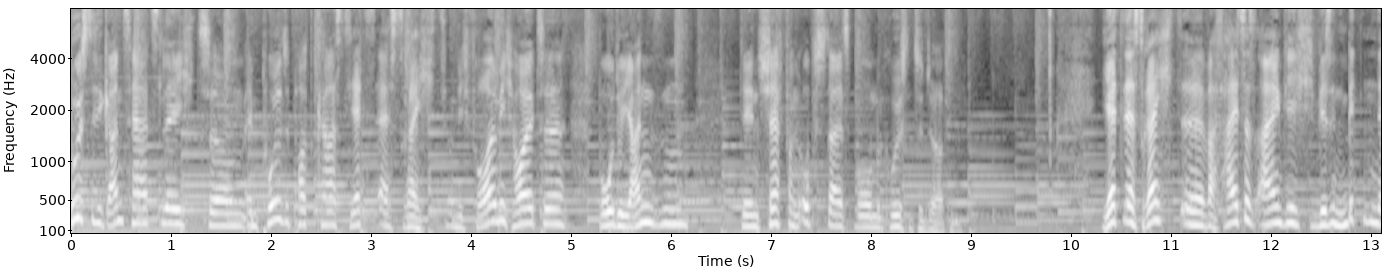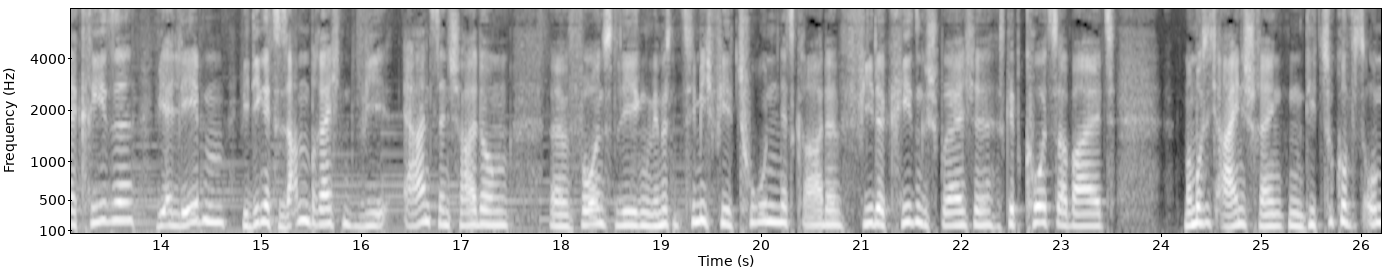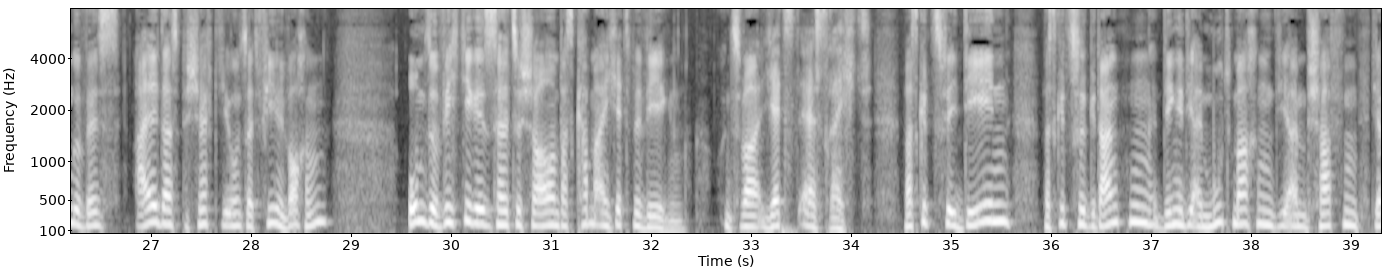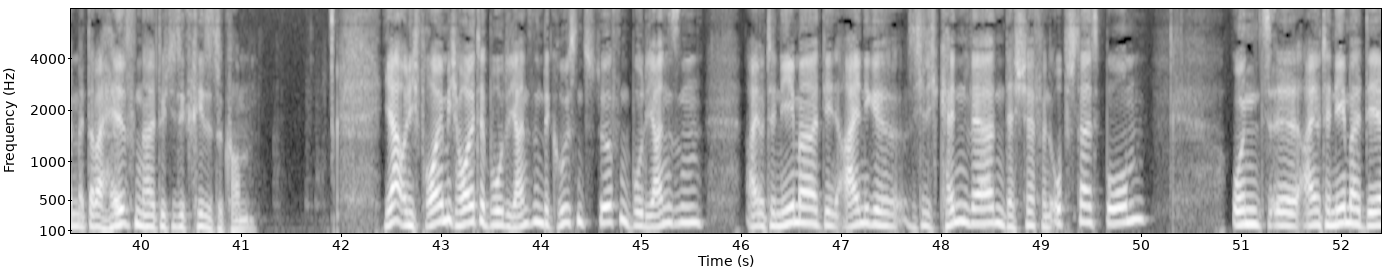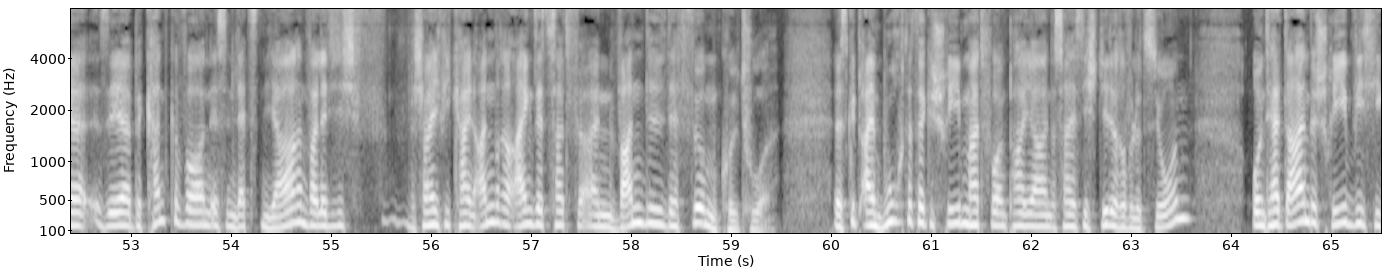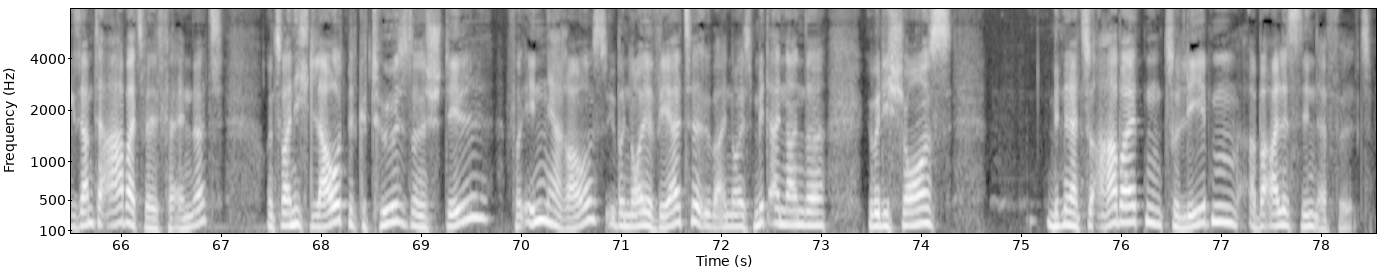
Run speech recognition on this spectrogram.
Begrüße Sie ganz herzlich zum Impulse-Podcast Jetzt erst recht. Und ich freue mich heute, Bodo Jansen, den Chef von Upstalsboom, begrüßen zu dürfen. Jetzt erst recht, äh, was heißt das eigentlich? Wir sind mitten in der Krise, wir erleben, wie Dinge zusammenbrechen, wie ernste Entscheidungen äh, vor uns liegen. Wir müssen ziemlich viel tun jetzt gerade, viele Krisengespräche, es gibt Kurzarbeit, man muss sich einschränken, die Zukunft ist ungewiss, all das beschäftigt uns seit vielen Wochen umso wichtiger ist es halt zu schauen, was kann man eigentlich jetzt bewegen? Und zwar jetzt erst recht. Was gibt's für Ideen? Was gibt's für Gedanken? Dinge, die einem Mut machen, die einem schaffen, die einem dabei helfen, halt durch diese Krise zu kommen. Ja, und ich freue mich heute, Bodo Jansen begrüßen zu dürfen. Bodo Jansen, ein Unternehmer, den einige sicherlich kennen werden, der Chef von Obstalsboom. Und äh, ein Unternehmer, der sehr bekannt geworden ist in den letzten Jahren, weil er sich wahrscheinlich wie kein anderer eingesetzt hat für einen Wandel der Firmenkultur. Es gibt ein Buch, das er geschrieben hat vor ein paar Jahren, das heißt Die Stille Revolution. Und er hat darin beschrieben, wie sich die gesamte Arbeitswelt verändert. Und zwar nicht laut mit Getöse, sondern still, von innen heraus, über neue Werte, über ein neues Miteinander, über die Chance, miteinander zu arbeiten, zu leben, aber alles Sinn erfüllt.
